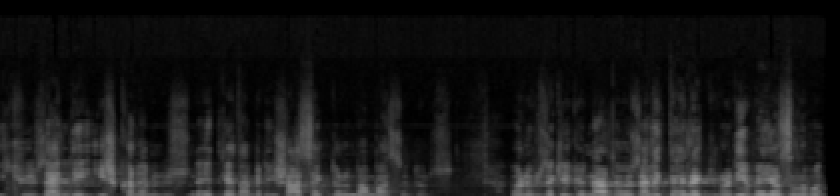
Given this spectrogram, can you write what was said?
250 iş kalemin üstünde etki eden bir inşaat sektöründen bahsediyoruz. Önümüzdeki günlerde özellikle elektroniğin ve yazılımın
